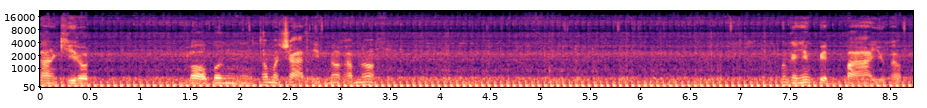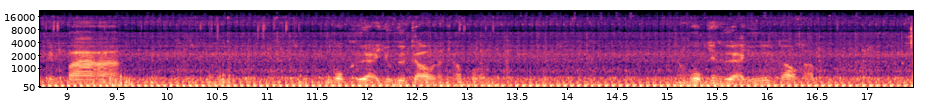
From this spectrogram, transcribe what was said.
ทางขี่รถ รอเบิงธรรมชาติอีกเนาะครับเนาะมันก็ยังเป็นปลาอยู่ครับ เป็นปลาหกเหืออยู่คือเก่านะครับผมทั้งหกยังเหืออยู่คือเก่าครับ น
